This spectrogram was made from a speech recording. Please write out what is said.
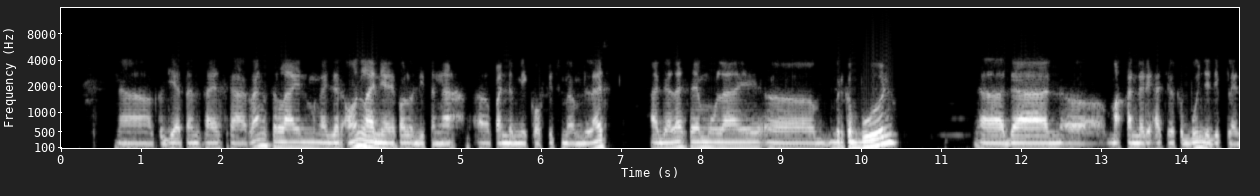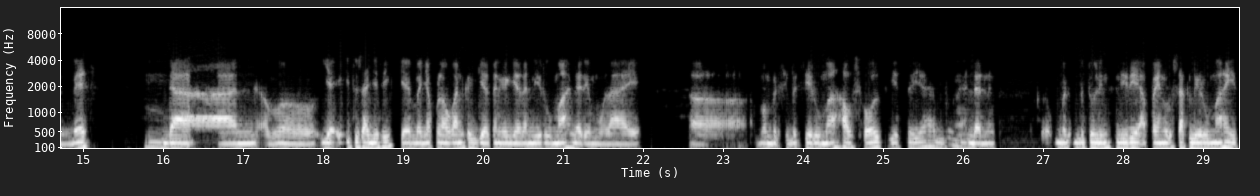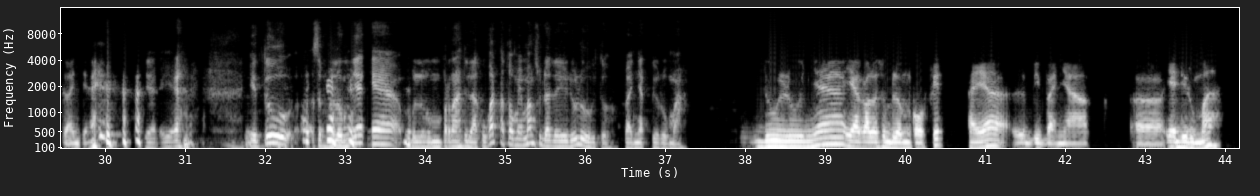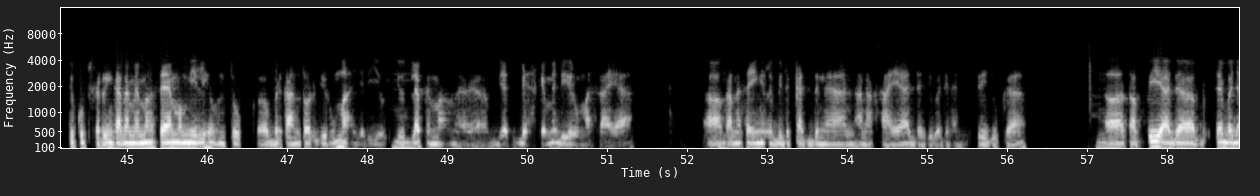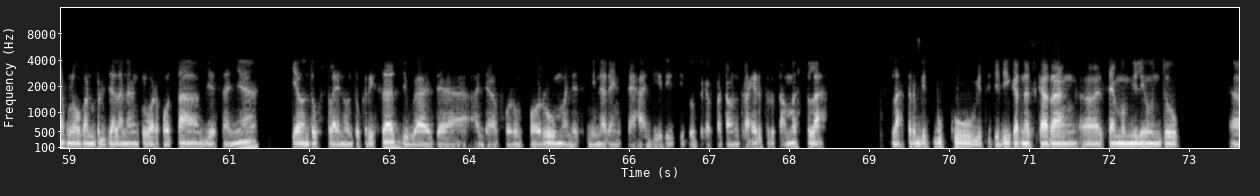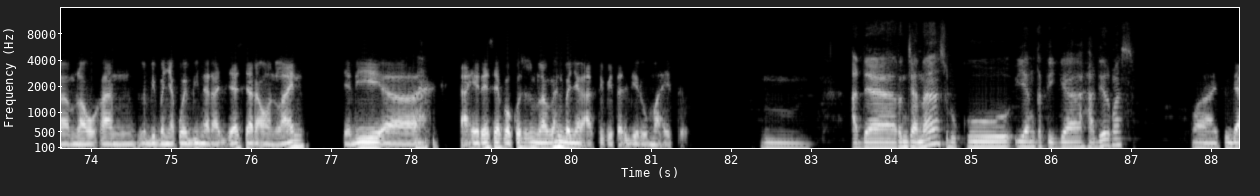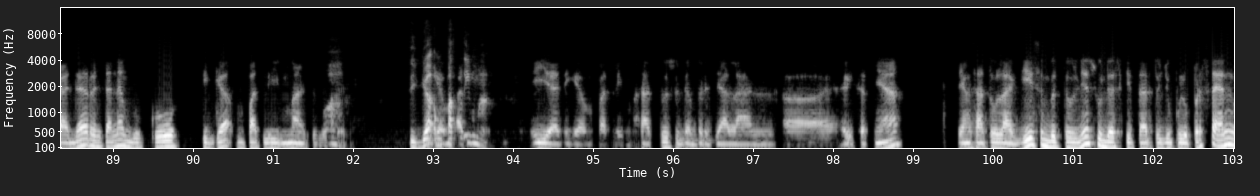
Nah, kegiatan saya sekarang selain mengajar online ya kalau di tengah uh, pandemi COVID-19 adalah saya mulai uh, berkebun uh, dan uh, makan dari hasil kebun jadi plant based. Hmm. Dan uh, ya itu saja sih. Ya banyak melakukan kegiatan-kegiatan di rumah dari mulai uh, membersih-bersih rumah household gitu ya hmm. dan betulin sendiri apa yang rusak di rumah itu aja. ya iya. Itu sebelumnya belum pernah dilakukan atau memang sudah dari dulu itu banyak di rumah? Dulunya ya kalau sebelum Covid saya lebih banyak uh, ya di rumah cukup sering karena memang saya memilih untuk uh, berkantor di rumah. Jadi Youth hmm. Lab memang uh, base campnya di rumah saya. Uh, hmm. Karena saya ingin lebih dekat dengan anak saya dan juga dengan istri juga. Hmm. Uh, tapi ada saya banyak melakukan perjalanan keluar kota biasanya ya untuk selain untuk riset juga ada ada forum-forum, ada seminar yang saya hadiri di beberapa tahun terakhir terutama setelah setelah terbit buku gitu. Jadi karena sekarang uh, saya memilih untuk uh, melakukan lebih banyak webinar aja secara online. Jadi uh, akhirnya saya fokus melakukan banyak aktivitas di rumah itu. Hmm. Ada rencana buku yang ketiga hadir, Mas? Wah, sudah ada rencana buku 345 sebetulnya. Tiga empat lima. Iya, tiga empat lima. Satu sudah berjalan uh, risetnya, yang satu lagi sebetulnya sudah sekitar 70%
